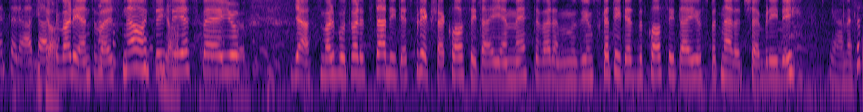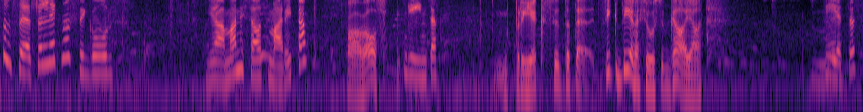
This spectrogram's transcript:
ēterā, tā Jā. ka variantu vairs nav, citu Jā. iespēju. Jā, varbūt varat stādīties priekšā klausītājiem. Mēs te varam uz jums skatīties, bet klausītāji jūs pat neredz šajā brīdī. Jā, mēs esam svētceļnieki no Siguldas. Jā, mani sauc Marita. Pāvels. Ginta. Prieks. Tad, cik dienas jūs gājāt? Piecas.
